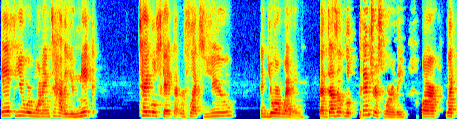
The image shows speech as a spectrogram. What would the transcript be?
if you were wanting to have a unique tablescape that reflects you and your wedding that doesn't look Pinterest worthy or like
